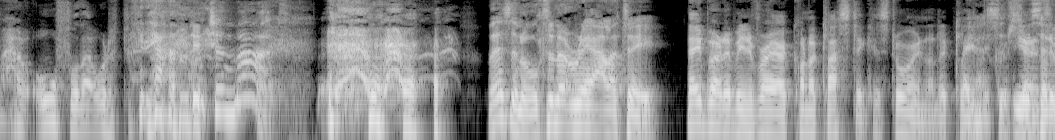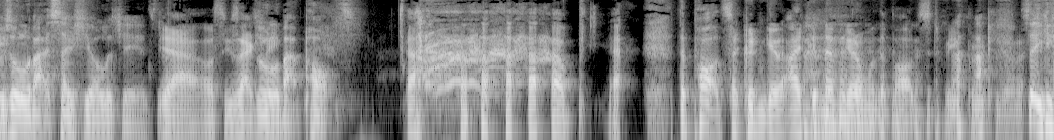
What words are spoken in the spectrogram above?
how awful that would have been. Yeah, imagine that. There's an alternate reality. Maybe I'd have been a very iconoclastic historian. I'd have claimed Yeah, so you said it was all about sociology. And stuff. yeah, that's It was exactly all about pots. yeah. The pots, I couldn't get. I could never get on with the pots, to be brutally honest. So you,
